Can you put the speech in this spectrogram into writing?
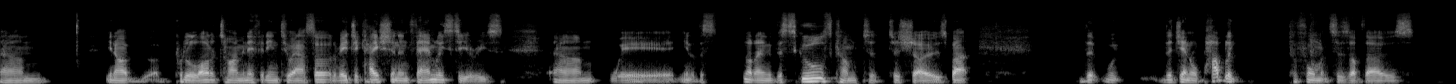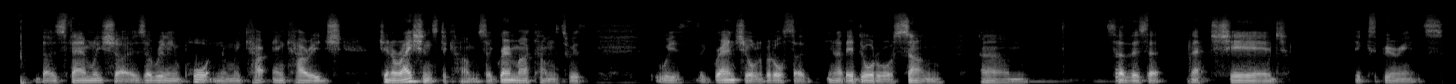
Um, you know put a lot of time and effort into our sort of education and family series um, where you know this not only the schools come to, to shows but the the general public performances of those those family shows are really important and we encourage generations to come so grandma comes with with the grandchildren, but also you know their daughter or son. Um, so there's that that shared experience,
